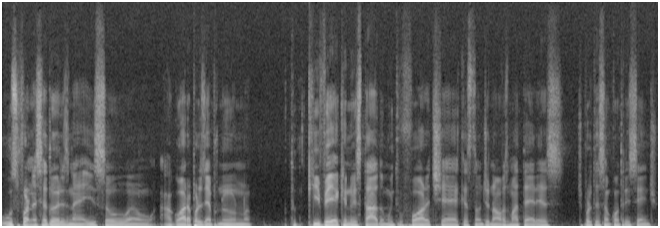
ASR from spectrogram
Os fornecedores, né? Isso agora, por exemplo, no, no, que veio aqui no estado muito forte é a questão de novas matérias de proteção contra incêndio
